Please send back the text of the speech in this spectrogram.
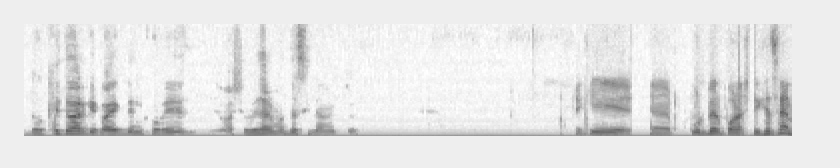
দুঃখিত আর কি কয়েকদিন খুবই অসুবিধার মধ্যে ছিলাম একটু। আপনি কি আহ, পূর্বের পড়া শিখেছেন?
